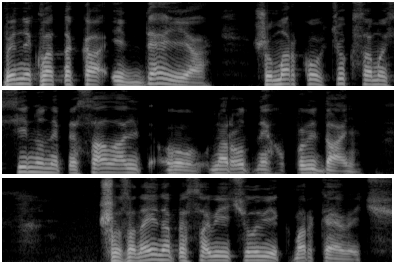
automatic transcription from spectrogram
виникла така ідея, що Марковчук самостійно не писала народних оповідань, що за неї написав її чоловік Маркевич.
